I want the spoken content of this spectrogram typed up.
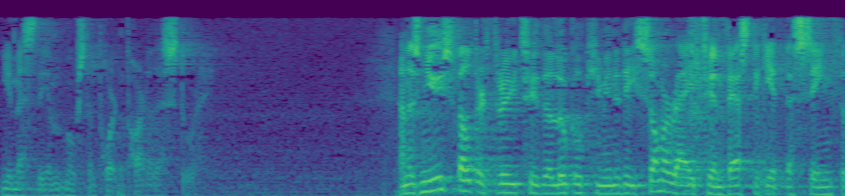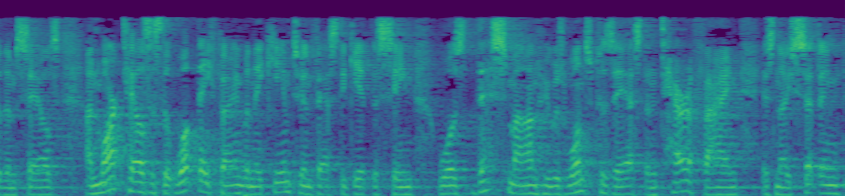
you miss the most important part of this story. And as news filtered through to the local community, some arrived to investigate this scene for themselves. And Mark tells us that what they found when they came to investigate the scene was this man who was once possessed and terrifying is now sitting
